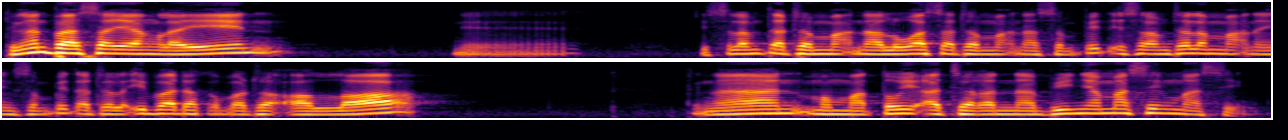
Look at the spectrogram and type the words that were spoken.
Dengan bahasa yang lain, Islam itu ada makna luas, ada makna sempit. Islam dalam makna yang sempit adalah ibadah kepada Allah dengan mematuhi ajaran nabinya masing-masing.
